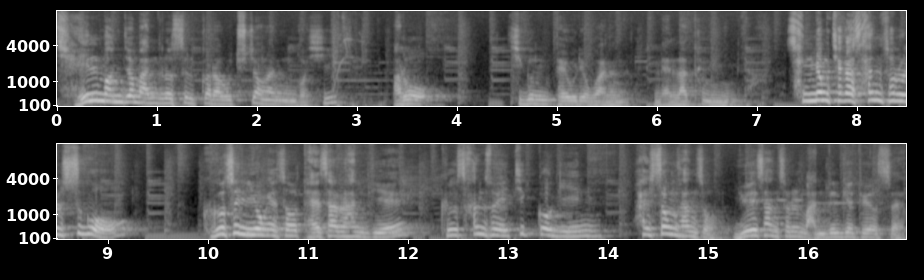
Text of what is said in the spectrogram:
제일 먼저 만들었을 거라고 추정하는 것이 바로 지금 배우려고 하는 멜라토닌입니다. 생명체가 산소를 쓰고 그것을 이용해서 대사를 한 뒤에 그 산소의 찌꺼기인 활성산소, 유해산소를 만들게 되었어요.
